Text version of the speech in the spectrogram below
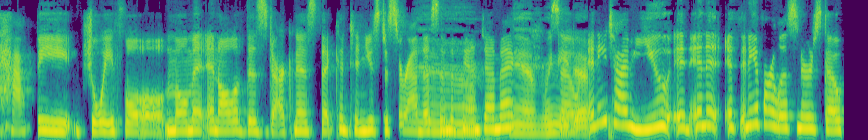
happy, joyful moment in all of this darkness that continues to surround yeah. us in the pandemic. Yeah, we need so it. anytime you and, and it, if any of our listeners go,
